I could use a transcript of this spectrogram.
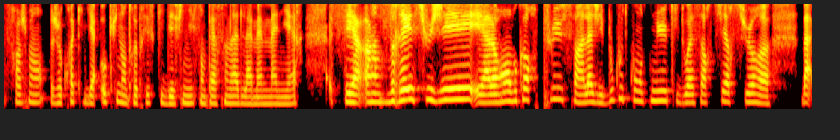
Franchement, je crois qu'il n'y a aucune entreprise qui définit son persona de la même manière. C'est un vrai sujet et alors encore plus, enfin là j'ai beaucoup de contenu qui doit sortir sur euh, bah,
